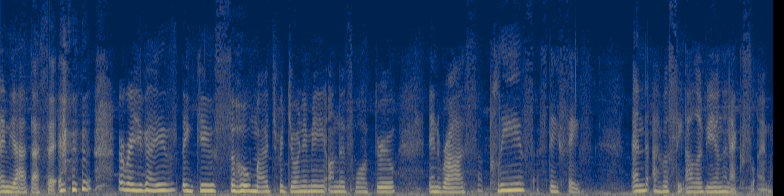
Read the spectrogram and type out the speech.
and yeah that's it. All right you guys thank you so much for joining me on this walkthrough. In ross please stay safe. And i will see all of you in the next one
